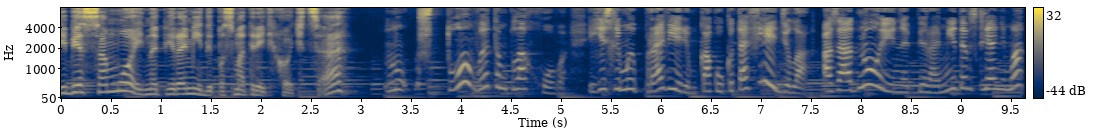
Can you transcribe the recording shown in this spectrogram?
Тебе самой на пирамиды посмотреть хочется, а? Что в этом плохого? Если мы проверим, как у Котофея дела А заодно и на пирамиды взглянем, а?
